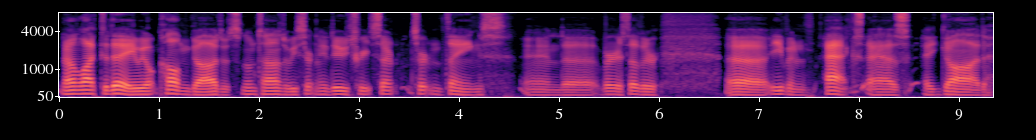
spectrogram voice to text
not like today, we don't call them gods, but sometimes we certainly do treat certain, certain things and uh, various other, uh, even acts as a god.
